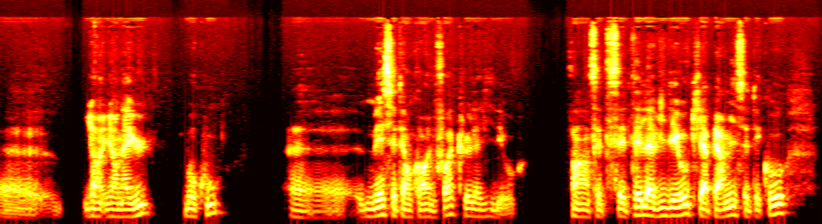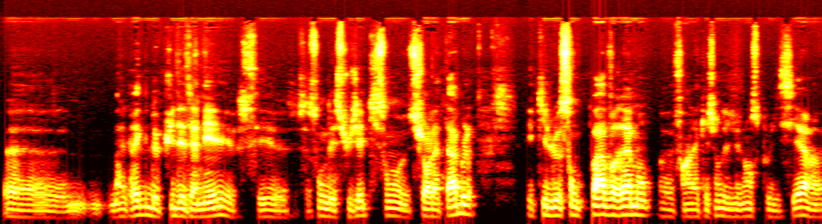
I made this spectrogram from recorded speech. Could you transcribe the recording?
il y, en a eu beaucoup, mais c'était encore une fois que la vidéo. Enfin, c'était la vidéo qui a permis cet écho. Euh, malgré que depuis des années, ce sont des sujets qui sont sur la table et qui ne le sont pas vraiment. Enfin, la question des violences policières,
